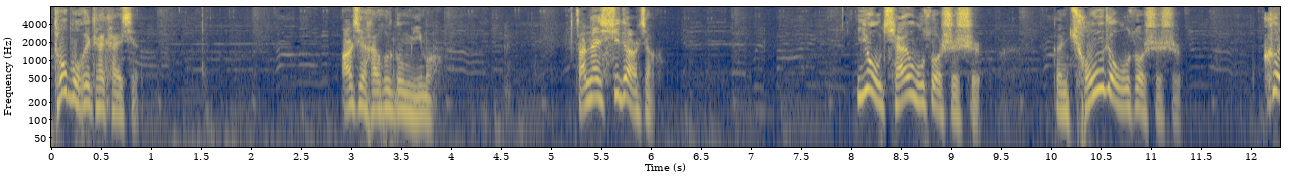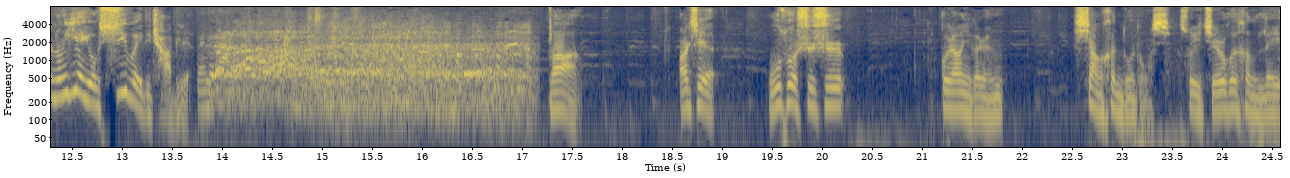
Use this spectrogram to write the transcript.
都不会太开心，而且还会更迷茫。咱再细点讲，有钱无所事事，跟穷者无所事事，可能也有细微的差别。啊，而且无所事事。会让一个人想很多东西，所以其实会很累。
